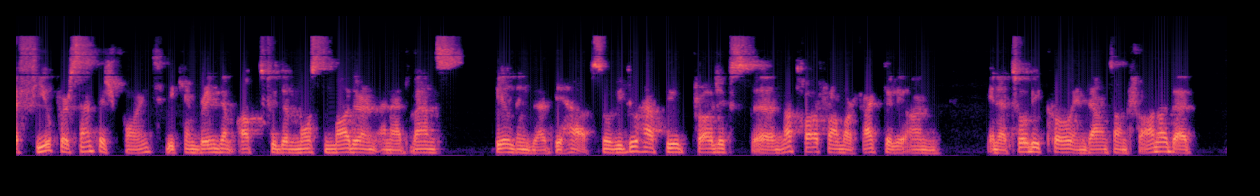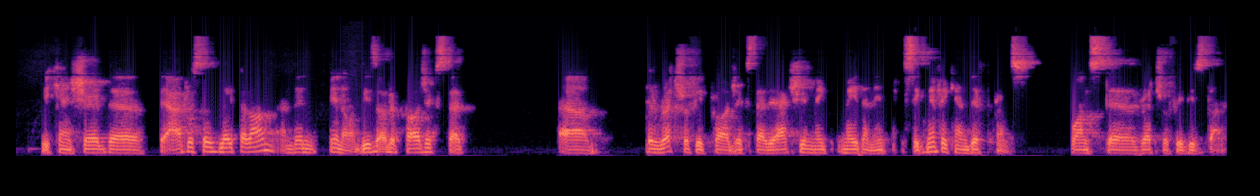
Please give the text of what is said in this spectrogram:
a few percentage points, we can bring them up to the most modern and advanced building that we have. So we do have few projects uh, not far from our factory on in Etobicoke in downtown Toronto that we can share the, the addresses later on. And then, you know, these are the projects that, uh, the retrofit projects that actually make, made a significant difference once the retrofit is done.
